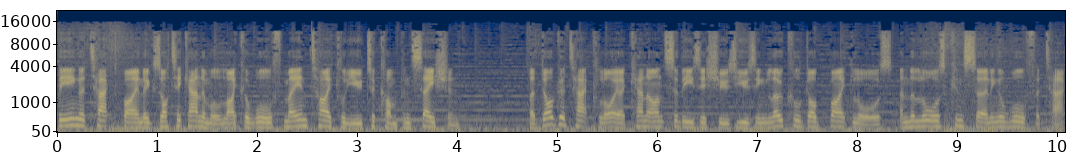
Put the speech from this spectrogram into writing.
Being attacked by an exotic animal like a wolf may entitle you to compensation. A dog attack lawyer can answer these issues using local dog bite laws, and the laws concerning a wolf attack.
